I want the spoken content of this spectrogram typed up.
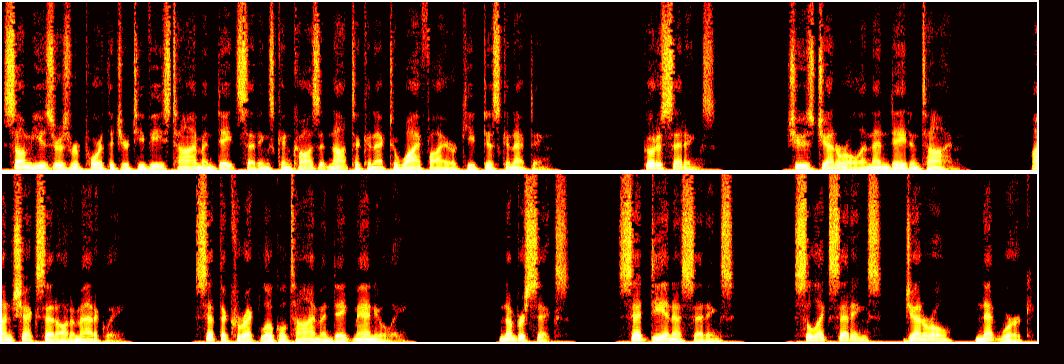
Some users report that your TV's time and date settings can cause it not to connect to Wi Fi or keep disconnecting. Go to Settings. Choose General and then Date and Time. Uncheck Set automatically. Set the correct local time and date manually. Number 6. Set DNS settings. Select Settings, General, Network,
